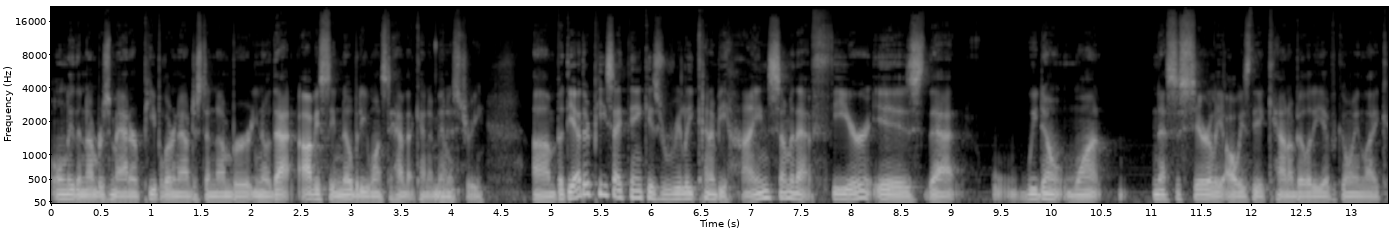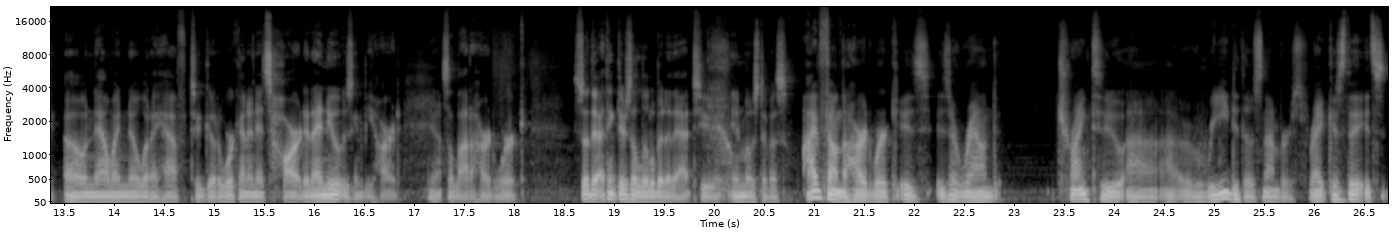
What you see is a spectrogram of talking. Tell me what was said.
only the numbers matter. People are now just a number. You know that obviously nobody wants to have that kind of ministry. Um, but the other piece I think is really kind of behind some of that fear is that we don't want necessarily always the accountability of going like, oh, now I know what I have to go to work on, and it's hard, and I knew it was going to be hard. Yeah. It's a lot of hard work. So there, I think there's a little bit of that too in most of us. I've found the hard work is is around trying to uh, uh, read those numbers, right? Because it's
